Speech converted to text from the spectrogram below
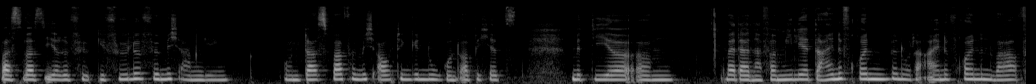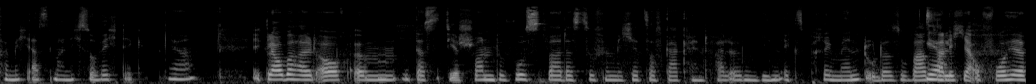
was, was ihre Fü- Gefühle für mich anging. Und das war für mich Outing genug. Und ob ich jetzt mit dir ähm, bei deiner Familie deine Freundin bin oder eine Freundin, war für mich erstmal nicht so wichtig. Ja. Ich glaube halt auch, ähm, dass dir schon bewusst war, dass du für mich jetzt auf gar keinen Fall irgendwie ein Experiment oder so warst, Ja. weil ich ja auch vorher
